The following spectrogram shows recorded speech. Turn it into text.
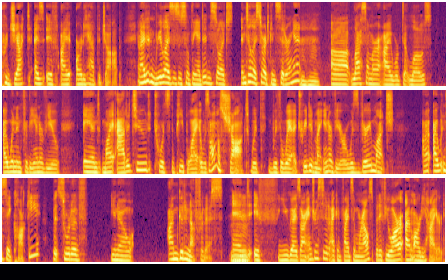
project as if I already have the job. And I didn't realize this was something I did until I, just, until I started considering it. Mm-hmm. Uh, last summer, I worked at Lowe's. I went in for the interview, and my attitude towards the people, I, I was almost shocked with, with the way I treated my interviewer, was very much, I, I wouldn't say cocky, but sort of, you know, I'm good enough for this. And if you guys aren't interested, I can find somewhere else. But if you are, I'm already hired.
